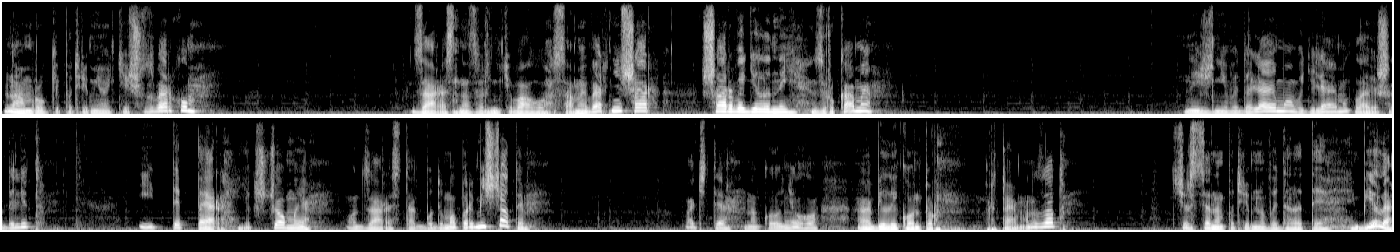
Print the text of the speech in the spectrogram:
Нам руки потрібні ті, що зверху. Зараз на зверніть увагу саме верхній шар. Шар виділений з руками. Нижній видаляємо, виділяємо клавіша Delete. І тепер, якщо ми от зараз так будемо переміщати, бачите, навколо нього е, білий контур. Вертаємо назад. Через це нам потрібно видалити біле.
